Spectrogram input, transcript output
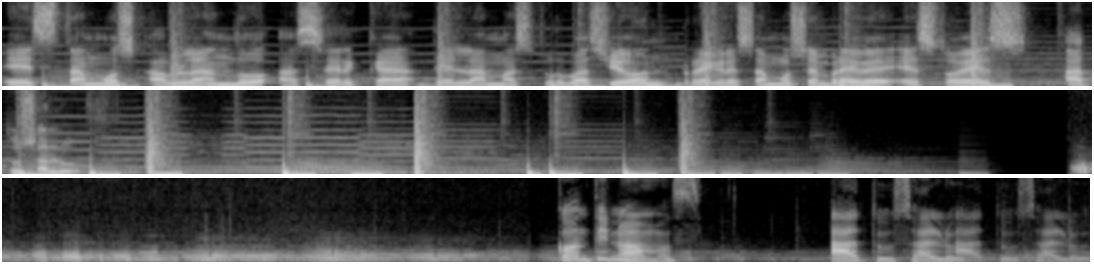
Estamos hablando acerca de la masturbación. Regresamos en breve. Esto es A Tu Salud. Continuamos. A tu salud. A tu salud.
